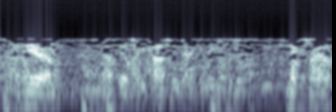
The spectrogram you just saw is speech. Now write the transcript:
I'm here. I'm, you know, I feel pretty confident that I can make it to the next round.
